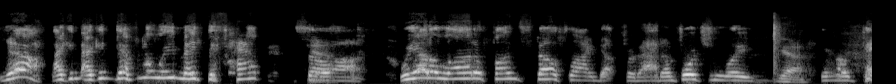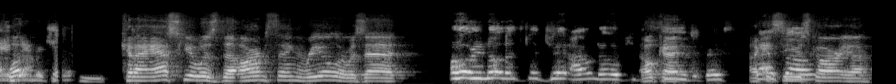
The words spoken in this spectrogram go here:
Yeah, I can I can definitely make this happen. So Yeah. uh, we had a lot of fun stuff lined up for that. Unfortunately, Yeah. you know, pandemic hit. And, Can I ask you, was the arm thing real or was that? oh, you know that's legit. I don't know if you can Okay. see, but there's, I can that's, see your uh, scar. Yeah.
